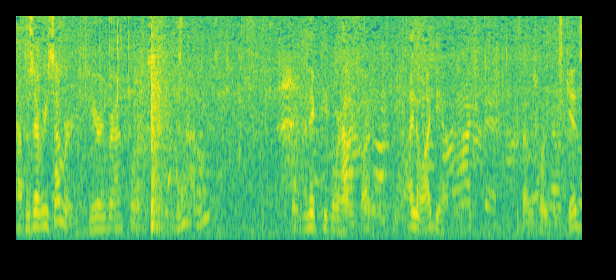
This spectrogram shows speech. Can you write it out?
happens every summer here in Grand Forks. Isn't that neat? I think people are having fun. I know I'd be having fun if I was one of these kids.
